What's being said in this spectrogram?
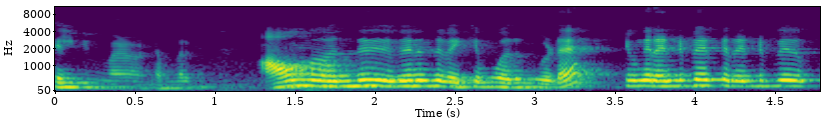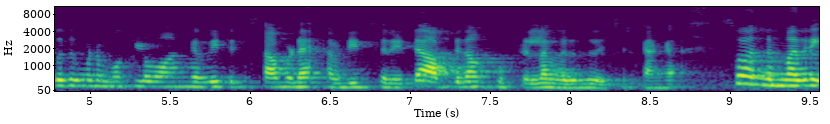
செல்வி மேடம் இருக்கு. அவங்க வந்து விருந்து வைக்கும் போதும் கூட இவங்க ரெண்டு பேருக்கு ரெண்டு பேர் புதுமண மக்களும் வாங்க வீட்டுக்கு சாப்பிட அப்படின்னு சொல்லிட்டு அப்படி தான் கூப்பிட்டுலாம் விருந்து வச்சுருக்காங்க. ஸோ அந்த மாதிரி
